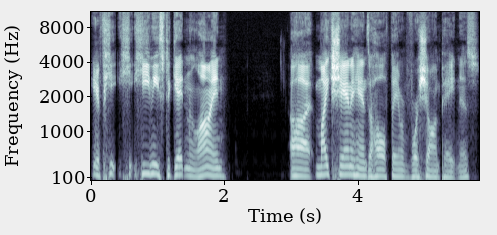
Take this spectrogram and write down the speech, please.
if he, he, he needs to get in line. Uh Mike Shanahan's a Hall of Famer before Sean Payton is.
